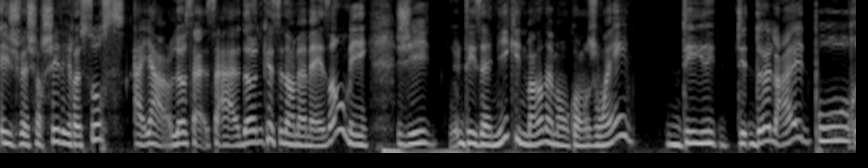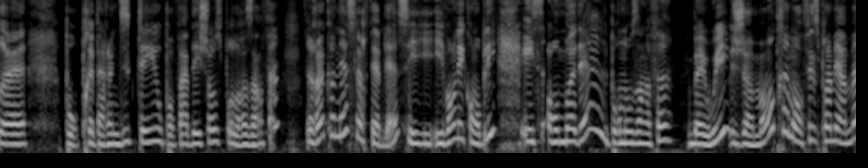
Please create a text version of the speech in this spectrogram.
Et je vais chercher les ressources ailleurs. Là ça ça donne que c'est dans ma maison mais j'ai des amis qui demandent à mon conjoint des, de l'aide pour euh, pour préparer une dictée ou pour faire des choses pour leurs enfants reconnaissent leurs faiblesses et ils vont les combler et on modèle pour nos enfants. Ben oui. Je montre à mon fils premièrement,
